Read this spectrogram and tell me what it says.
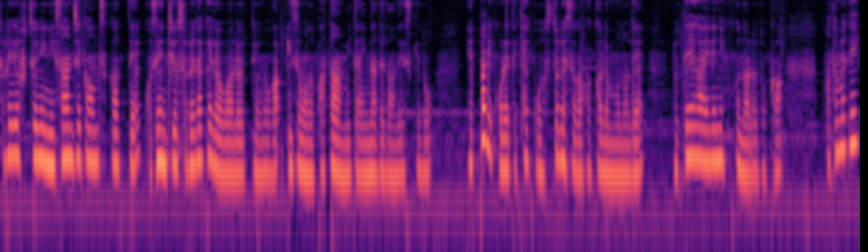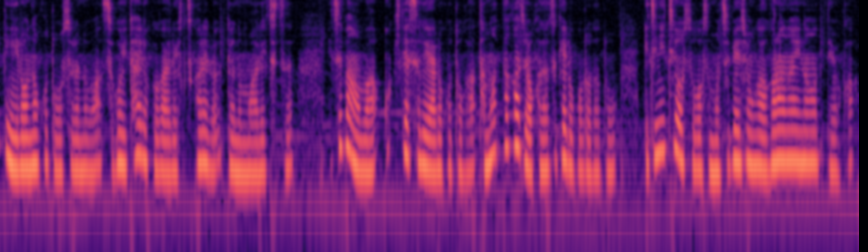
それで普通に2、3時間使って午前中それだけで終わるっていうのがいつものパターンみたいになってたんですけど、やっぱりこれって結構ストレスがかかるもので、予定が入れにくくなるとか、まとめて一気にいろんなことをするのはすごい体力がいるし疲れるっていうのもありつつ、一番は起きてすぐやることが溜まった家事を片付けることだと一日を過ごすモチベーションが上がらないなっていうか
